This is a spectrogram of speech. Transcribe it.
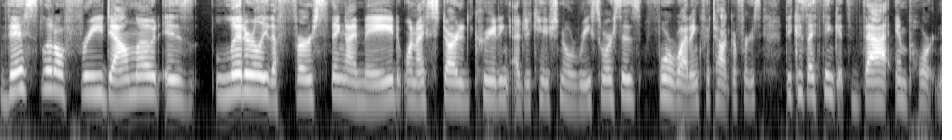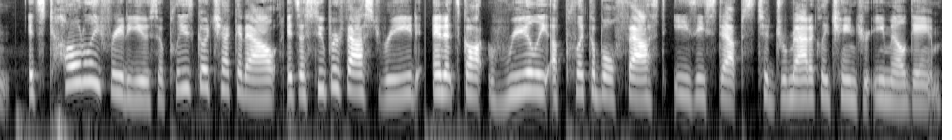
this little free download is literally the first thing I made when I started creating educational resources for wedding photographers because I think it's that important. It's totally free to use, so please go check it out. It's a super fast read and it's got really applicable, fast, easy steps to dramatically change your email game.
